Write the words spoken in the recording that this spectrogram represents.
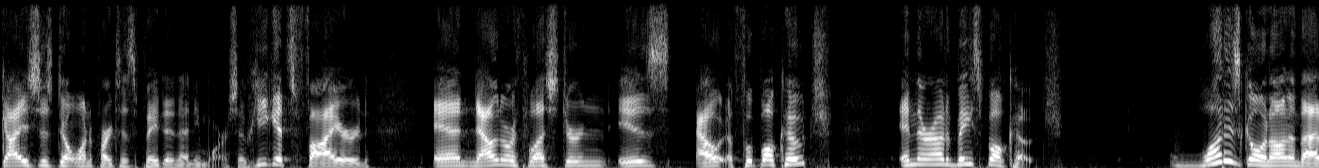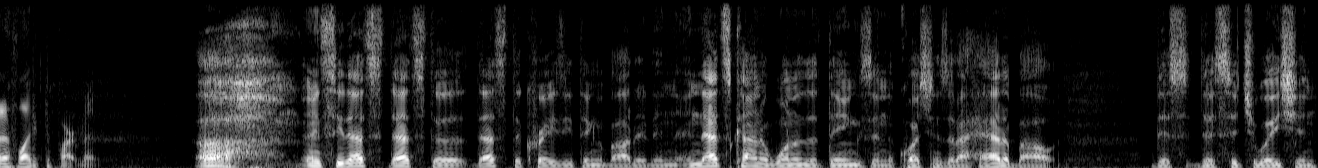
guys just don't want to participate in anymore. So he gets fired, and now Northwestern is out a football coach, and they're out a baseball coach. What is going on in that athletic department? and see that's that's the that's the crazy thing about it and and that's kind of one of the things and the questions that I had about this this situation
